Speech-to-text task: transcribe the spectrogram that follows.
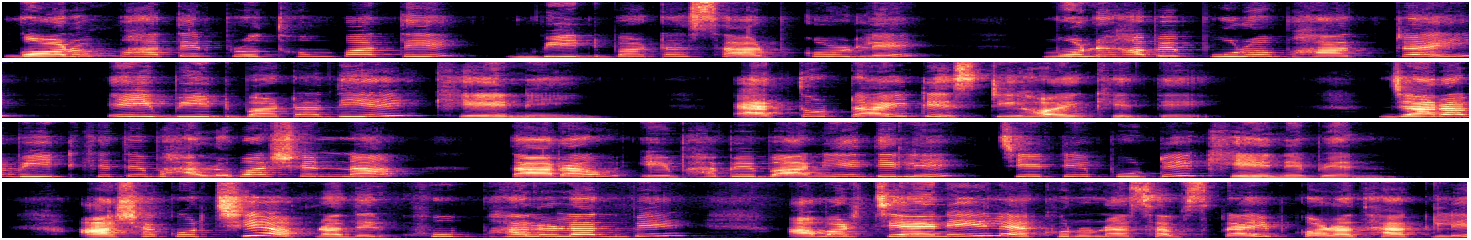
গরম ভাতের প্রথম পাতে বিট বাটা সার্ভ করলে মনে হবে পুরো ভাতটাই এই বিট বাটা দিয়েই খেয়ে নেই। এতটাই টেস্টি হয় খেতে। যারা বিট খেতে ভালোবাসেন না, তারাও এভাবে বানিয়ে দিলে চেটে পুটে খেয়ে নেবেন। আশা করছি আপনাদের খুব ভালো লাগবে। আমার চ্যানেল এখনও না সাবস্ক্রাইব করা থাকলে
